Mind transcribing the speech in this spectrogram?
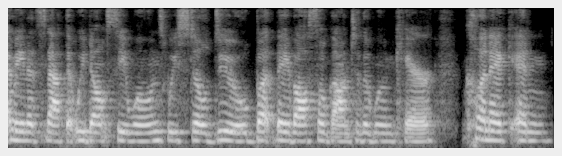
I mean it's not that we don't see wounds, we still do, but they've also gone to the wound care clinic and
